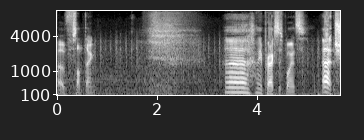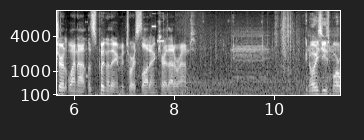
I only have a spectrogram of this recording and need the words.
of something. Uh, how many praxis points? Uh, sure, why not? Let's put another inventory slot in and carry that around. You can always use more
